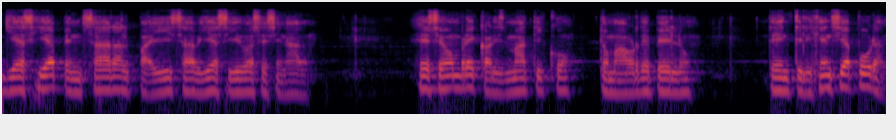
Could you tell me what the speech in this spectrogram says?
y hacía pensar al país había sido asesinado. Ese hombre carismático, tomador de pelo, de inteligencia pura,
